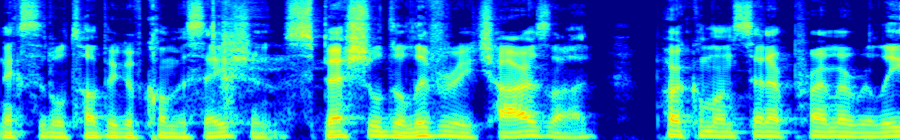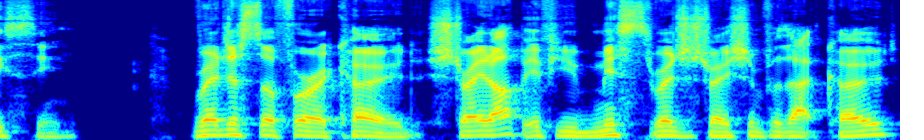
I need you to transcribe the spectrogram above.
next little topic of conversation: special delivery Charizard Pokemon Center promo releasing. Register for a code. Straight up, if you missed registration for that code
